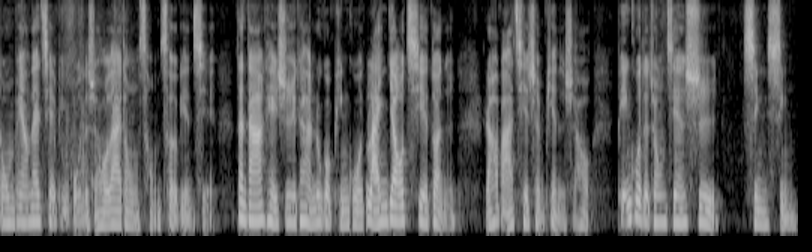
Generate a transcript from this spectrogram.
我们平常在切苹果的时候，大家都从侧边切，但大家可以试试看，如果苹果拦腰切断了，然后把它切成片的时候，苹果的中间是星星。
